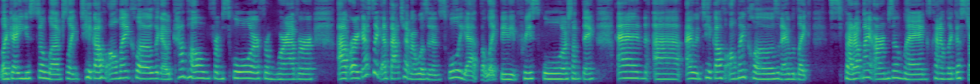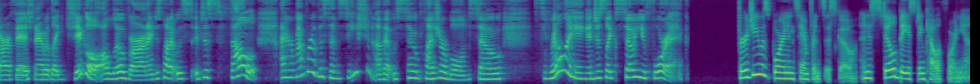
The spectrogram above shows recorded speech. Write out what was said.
Like I used to love to like take off all my clothes. Like I would come home from school or from wherever, uh, or I guess like at that time I wasn't in school yet, but like maybe preschool or something. And uh, I would take off all my clothes and I would like spread out my arms and legs, kind of like a starfish, and I would like jiggle all over. And I just thought it was, it just felt. I remember the sensation of it was so pleasurable and so thrilling and just like so euphoric. Virgie was born in San Francisco and is still based in California.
